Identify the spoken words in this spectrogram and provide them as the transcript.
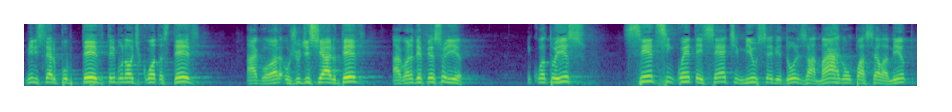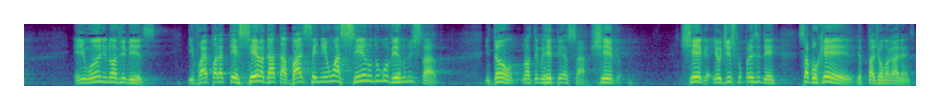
Ministério Público teve, Tribunal de Contas teve, agora o Judiciário teve, agora a Defensoria. Enquanto isso, 157 mil servidores amargam o parcelamento em um ano e nove meses. E vai para a terceira database sem nenhum aceno do governo do Estado. Então, nós temos que repensar. Chega. Chega. Eu disse para o presidente. Sabe por quê, deputado João Magalhães?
